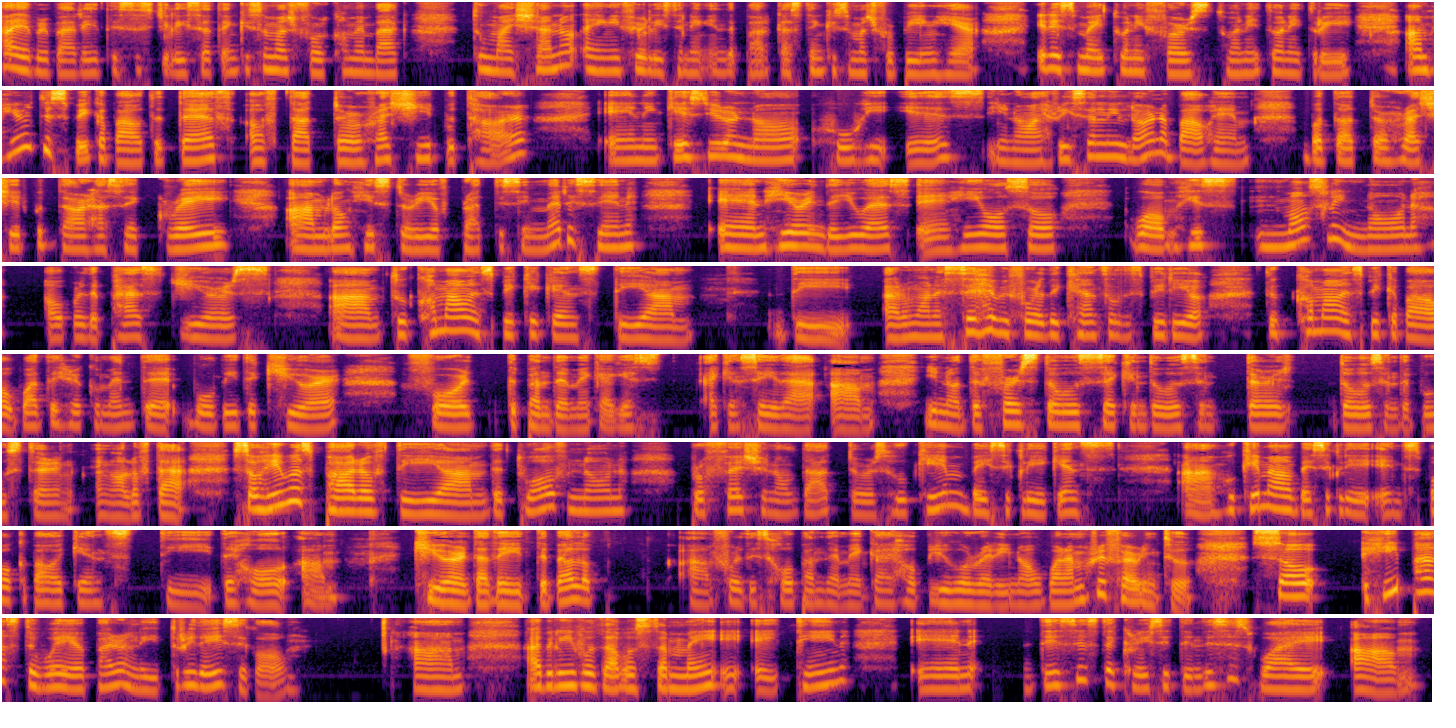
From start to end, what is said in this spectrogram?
Hi, everybody. This is Julissa. Thank you so much for coming back to my channel. And if you're listening in the podcast, thank you so much for being here. It is May 21st, 2023. I'm here to speak about the death of Dr. Rashid Buttar. And in case you don't know who he is, you know, I recently learned about him. But Dr. Rashid Buttar has a great um, long history of practicing medicine and here in the US. And he also well, he's mostly known over the past years um, to come out and speak against the um, the I don't want to say before they cancel this video to come out and speak about what they recommend that will be the cure for the pandemic. I guess I can say that um, you know the first dose, second dose, and third dose and the booster and, and all of that. So he was part of the um, the 12 known professional doctors who came basically against, uh, who came out basically and spoke about against the the whole um, cure that they developed uh, for this whole pandemic. I hope you already know what I'm referring to. So he passed away apparently three days ago. Um, I believe that was the May 18, and this is the crazy thing. This is why um,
